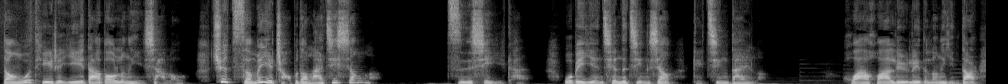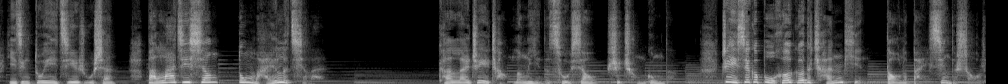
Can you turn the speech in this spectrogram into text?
当我提着一大包冷饮下楼，却怎么也找不到垃圾箱了。仔细一看，我被眼前的景象给惊呆了。花花绿绿的冷饮袋已经堆积如山，把垃圾箱都埋了起来。看来这场冷饮的促销是成功的。这些个不合格的产品到了百姓的手里，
